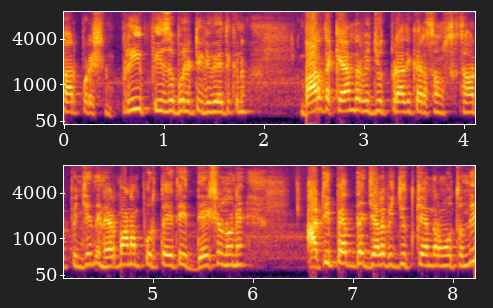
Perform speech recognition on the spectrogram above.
కార్పొరేషన్ ప్రీ ఫీజిబిలిటీ నివేదికను భారత కేంద్ర విద్యుత్ ప్రాధికార సంస్థకు సమర్పించింది. నిర్మాణం పూర్తయితే దేశంలోనే అతిపెద్ద జల విద్యుత్ కేంద్రం అవుతుంది.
